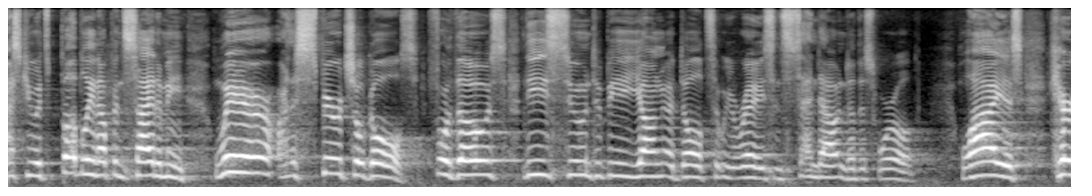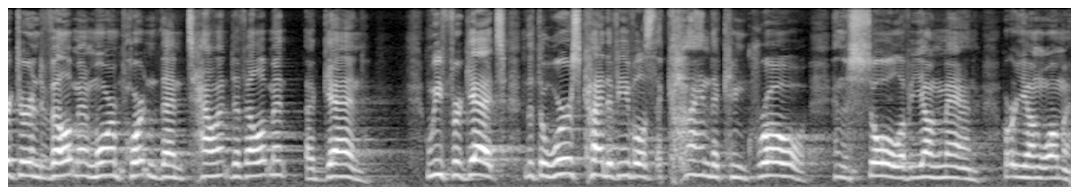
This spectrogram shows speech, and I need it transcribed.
ask you, it's bubbling up inside of me. Where are the spiritual goals for those, these soon to be young adults that we raise and send out into this world? Why is character and development more important than talent development? Again, we forget that the worst kind of evil is the kind that can grow in the soul of a young man or a young woman.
